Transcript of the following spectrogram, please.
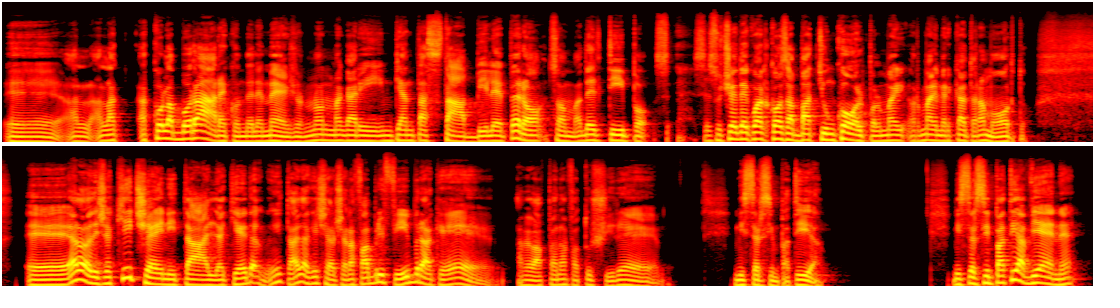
eh, alla- alla- a collaborare con delle major, non magari in pianta stabile, però insomma del tipo se, se succede qualcosa batti un colpo, ormai, ormai il mercato era morto. E allora dice chi c'è in Italia? Chiede, in Italia chi c'era? C'era Fabri Fibra che aveva appena fatto uscire Mister Simpatia. Mister Simpatia viene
